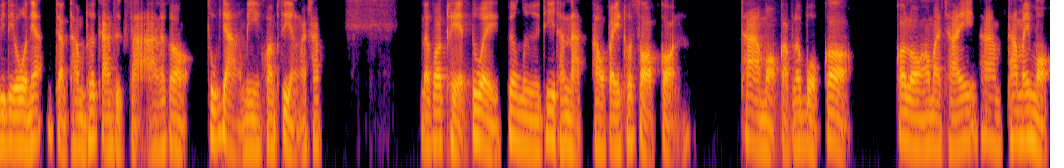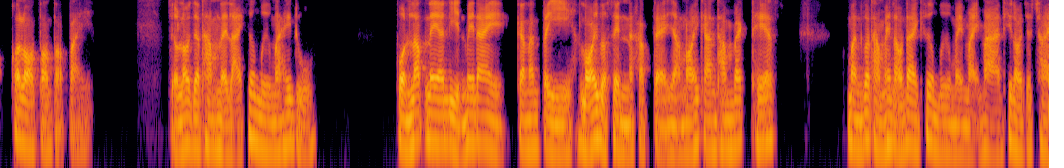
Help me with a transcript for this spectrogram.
วิดีโอเนี้ยจัดทำเพื่อการศึกษาแล้วก็ทุกอย่างมีความเสี่ยงนะครับ แล้วก็เทรดด้วยเครื่องมือที่ถนัดเอาไปทดสอบก่อน ถ้าเหมาะกับระบบก็ก็ลองเอามาใช้ ถ้าถ้าไม่เหมาะก็รอตอนต่อไป เดี๋ยวเราจะทำหลาย ๆ เครื่องมือมาให้ดู ผลลัพธ์ในอดีตไม่ได้การันตีร้อยเปอร์เซ็นต์นะครับ แต่อย่างน้อยการทำแบ็กเทสมันก็ทำให้เราได้เครื่องมือใหม่ ๆ มาที่เราจะใช้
